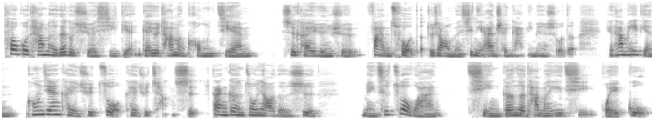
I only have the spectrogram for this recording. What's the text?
透过他们的这个学习点，给予他们空间，是可以允许犯错的。就像我们心理安全感里面说的，给他们一点空间可以去做，可以去尝试。但更重要的是，每次做完，请跟着他们一起回顾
